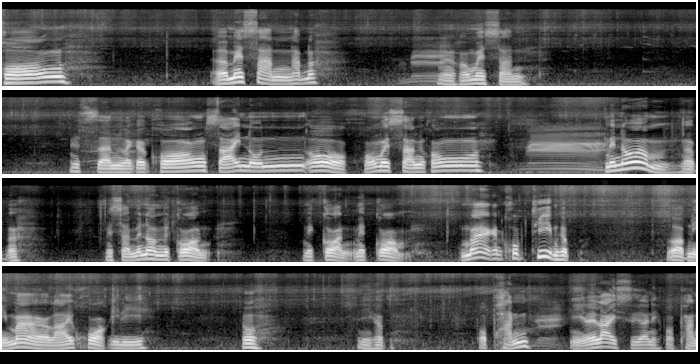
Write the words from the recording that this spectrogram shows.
ของเออแม่สันครับเนาะเออของแม่สันแม่สันแล้วก็ของสายหนนโอ้ของแม่สันของแม่น้อมครับนะแม่สันแม่น้อมแม่ก้อนแม่ก้อนแม่ก้อม มากันครบทีมครับ รอบนี้มาหลายขอกอีหลีโอ้นี่ครับ พอพัน นี่ไล่ไล่เสือนี่พอพัน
